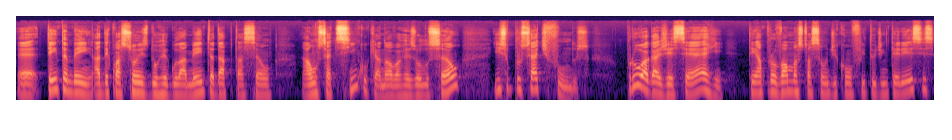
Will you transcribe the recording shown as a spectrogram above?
É, tem também adequações do regulamento e adaptação a 175, que é a nova resolução, isso para os sete fundos. Para o HGCR, tem aprovar uma situação de conflito de interesses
